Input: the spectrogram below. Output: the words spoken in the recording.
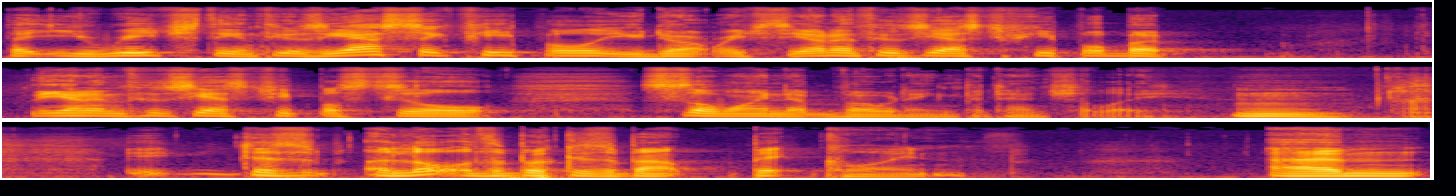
that you reach the enthusiastic people, you don't reach the unenthusiastic people, but the unenthusiastic people still still wind up voting potentially. There's a lot of the book is about Bitcoin. Um,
